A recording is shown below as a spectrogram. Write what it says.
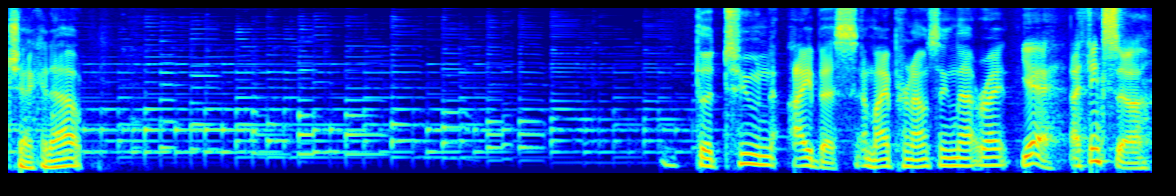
Check it out. The tune ibis, am I pronouncing that right? Yeah, I think so.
